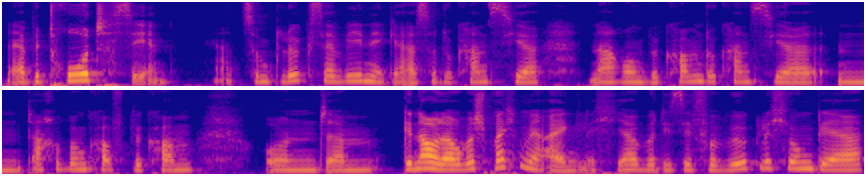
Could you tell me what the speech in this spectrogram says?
naja, bedroht sehen. Ja, zum Glück sehr wenige. Also du kannst hier Nahrung bekommen, du kannst hier ein Dach über dem Kopf bekommen. Und ähm, genau darüber sprechen wir eigentlich, ja, über diese Verwirklichung der,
